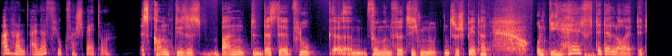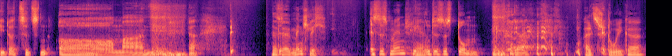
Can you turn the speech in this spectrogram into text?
anhand einer Flugverspätung. Es kommt dieses Band, dass der Flug 45 Minuten zu spät hat. Und die Hälfte der Leute, die dort sitzen, oh Mann. Ja, Das ist ja menschlich. es ist menschlich Ja. und es ist dumm. Ja. Als Stoiker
